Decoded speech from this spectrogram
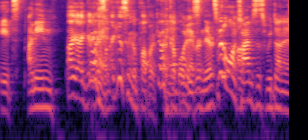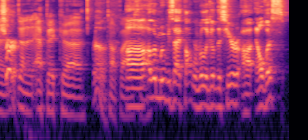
it's. I mean, I, I, guess. I guess I can pop a, a ahead, couple of these in there. It's been a long time since we've done a sure. done an epic uh, top five. Uh, so. other movies I thought were really good this year: uh, Elvis.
